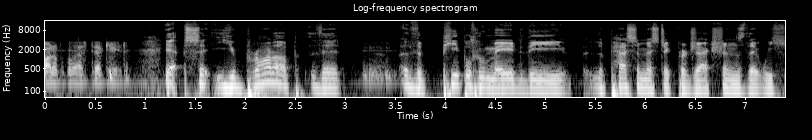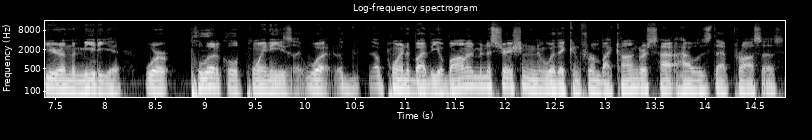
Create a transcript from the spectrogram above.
fought over the last decade. Yeah, so you brought up that the people who made the the pessimistic projections that we hear in the media were political appointees. What appointed by the Obama administration? Were they confirmed by Congress? How, how was that process?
